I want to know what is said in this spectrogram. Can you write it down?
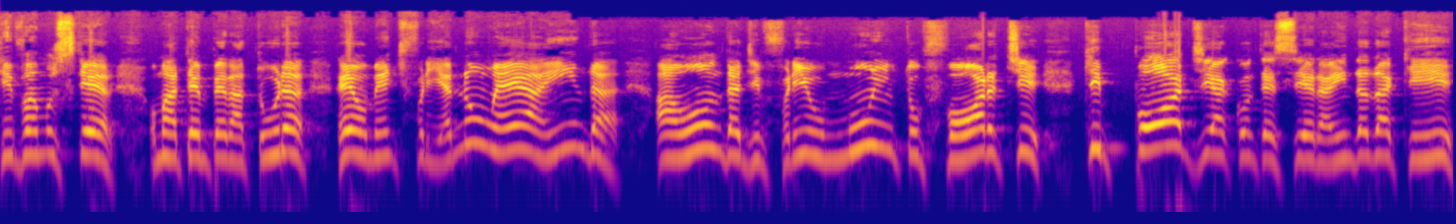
que vamos ter uma temperatura realmente fria. Não é ainda a onda de frio muito forte que pode acontecer ainda daqui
